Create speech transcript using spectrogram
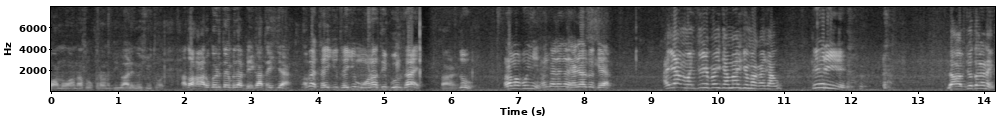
ઓનો આના છોકરાનું દિવાળીનું શું થોત આ તો સારું કર્યું તો એ બધા ભેગા થઈ ગયા. હવે થઈ ગયું થઈ ગયું મોણાથી ભૂલ થાય. જો હળમાં ભૂજી હંગા હંગા હેડ્યા તો ઘેર. અહીંયા મંત્રીભાઈ તમારે જે મગજ આવું કેરી. લે આવજો તાણે.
